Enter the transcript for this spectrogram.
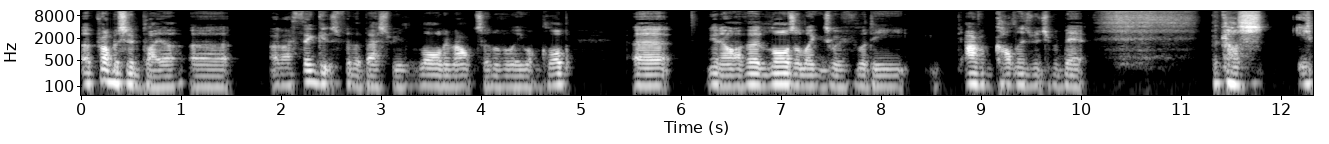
a promising player, uh, and I think it's for the best we loan him out to another League One club. Uh, you know, I've heard loads of links with bloody Aaron Collins, which I'm a bit because he's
